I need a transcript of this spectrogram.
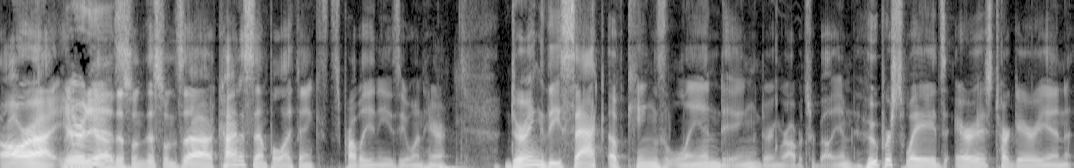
All right, here There it go. is. This one, this one's uh, kind of simple. I think it's probably an easy one here. During the sack of King's Landing during Robert's Rebellion, who persuades Aerys Targaryen,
